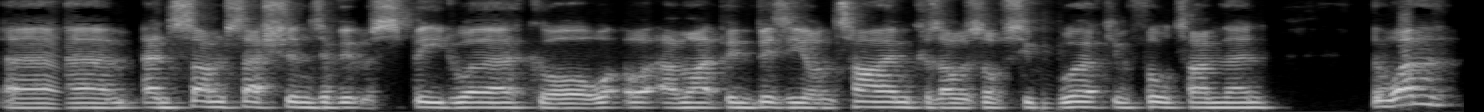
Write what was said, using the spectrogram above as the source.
Um, and some sessions, if it was speed work or, or I might have been busy on time because I was obviously working full time then, the one,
